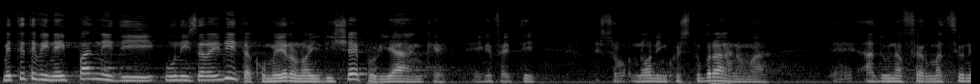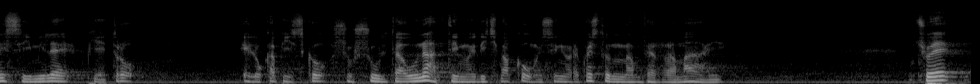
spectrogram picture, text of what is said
Mettetevi nei panni di un israelita, come erano i discepoli anche, e in effetti adesso non in questo brano, ma eh, ad un'affermazione simile Pietro, e lo capisco, sussulta un attimo e dice ma come Signore, questo non avverrà mai. Cioè,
